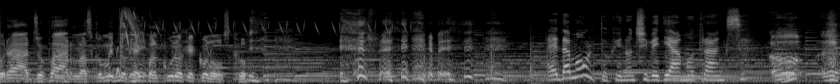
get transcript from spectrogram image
Coraggio, parla. Scommetto che è qualcuno che conosco. È da molto che non ci vediamo, Trunks. Oh, eh,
